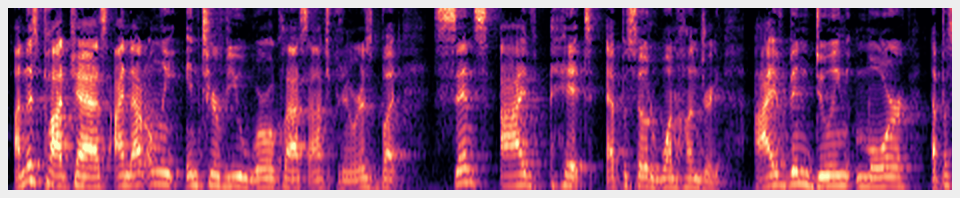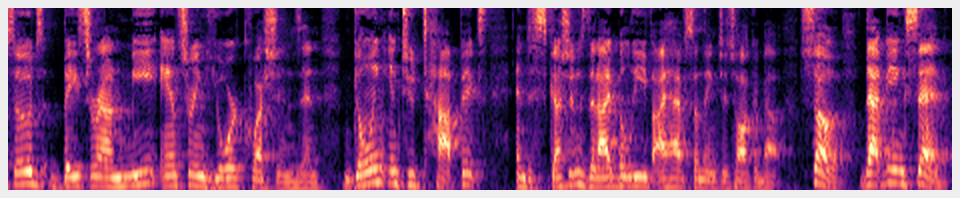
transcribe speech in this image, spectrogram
On this podcast, I not only interview world class entrepreneurs, but since I've hit episode 100, I've been doing more episodes based around me answering your questions and going into topics and discussions that I believe I have something to talk about. So, that being said,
